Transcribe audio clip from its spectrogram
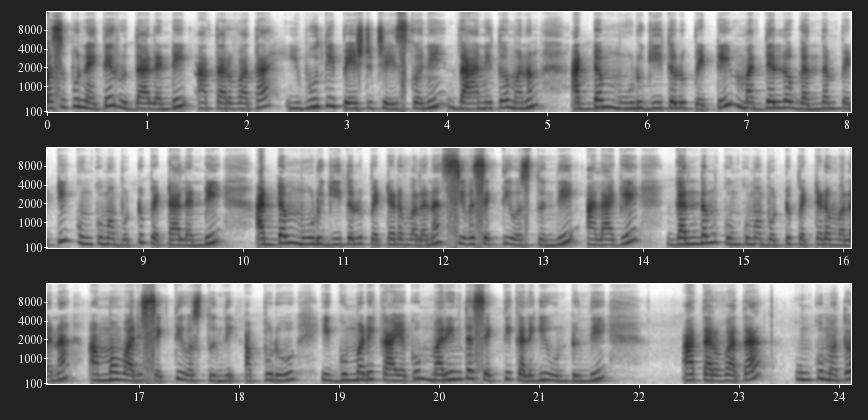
పసుపునైతే రుద్దాలండి. ఆ తర్వాత విభూతి పేస్ట్ చేసుకొని దానితో మనం అడ్డం మూడు గీతలు పెట్టి మధ్యలో గంధం పెట్టి కుంకుమ బొట్టు పెట్టాలండి. అడ్డం మూడు గీతలు పెట్టడం వలన శివశక్తి వస్తుంది. అలాగే గంధం కుంకుమ బొట్టు పెట్టడం వలన అమ్మవారి శక్తి వస్తుంది. అప్పుడు ఈ గుమ్మడికాయకు మరింత శక్తి కలిగి ఉంటుంది. ఆ తర్వాత కుంకుమతో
